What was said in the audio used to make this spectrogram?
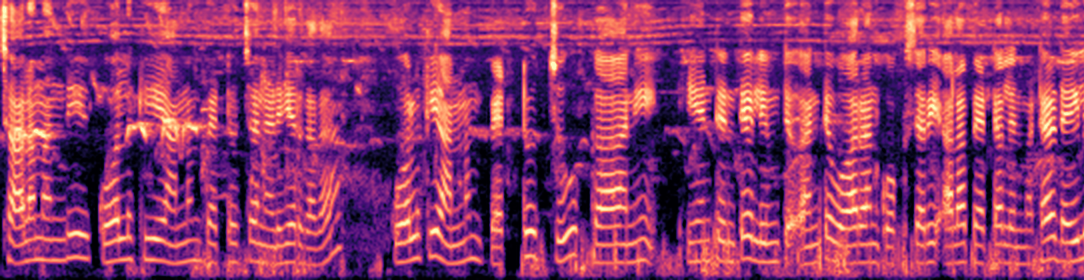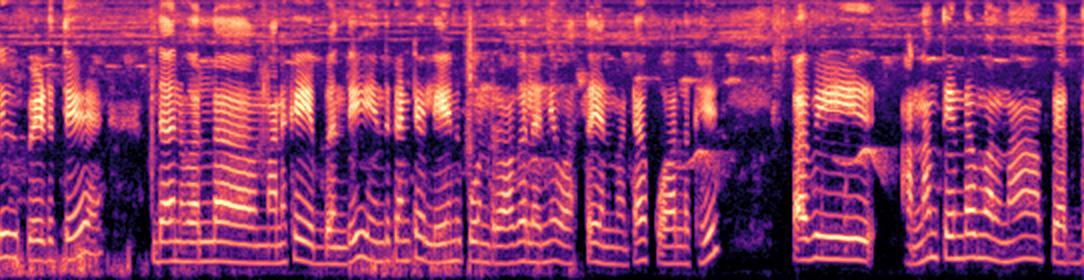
చాలామంది కోళ్ళకి అన్నం పెట్టవచ్చు అని అడిగారు కదా. కోళ్ళకి అన్నం పెట్టవచ్చు కానీ ఏంటంటే లిమిట్ అంటే వారానికి ఒకసారి అలా పెట్టాలన్నమాట. డైలీ పెడితే దానివల్ల మనకే ఇబ్బంది. ఎందుకంటే లేనిపోని రోగాలన్నీ వస్తాయి అన్నమాట కోళ్ళకి. అవి అన్నం తినడం వలన పెద్ద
